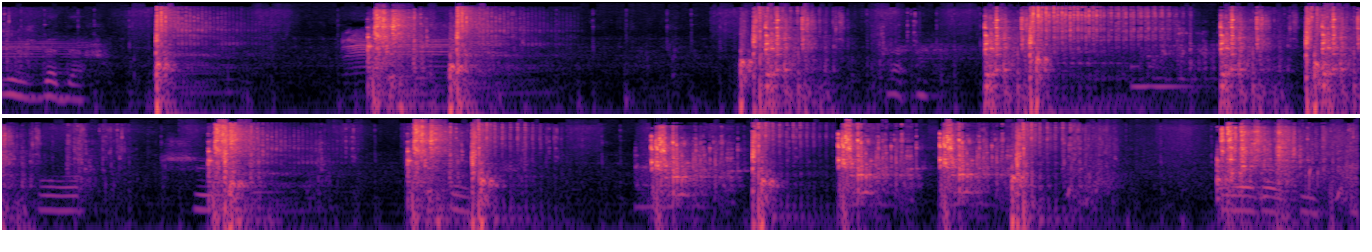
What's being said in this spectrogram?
Już dedasz. Po trzy. Teraz jeszcze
